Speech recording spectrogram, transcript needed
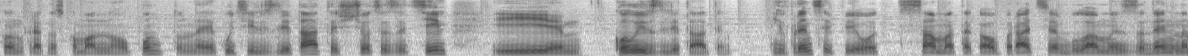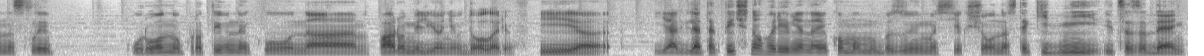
конкретно з командного пункту, на яку ціль злітати, що це за ціль і коли взлітати. І в принципі, от сама така операція була. Ми за день нанесли урону противнику на пару мільйонів доларів. І е, як для тактичного рівня, на якому ми базуємося, якщо у нас такі дні, і це за день,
